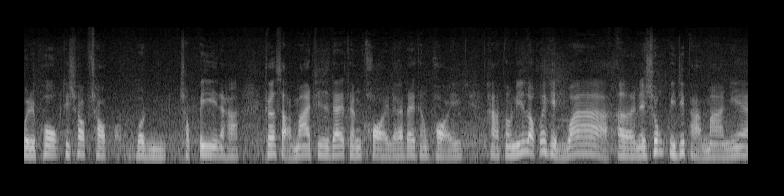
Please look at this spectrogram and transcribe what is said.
บริโภคที่ชอบช็อปบนช้อปปีนะคะก็สามารถที่จะได้ทั้งคอยแล้วก็ได้ทั้งพอยต์ค่ะตรงนี้เราก็เห็นว่าในช่วงปีที่ผ่านมาเนี่ย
